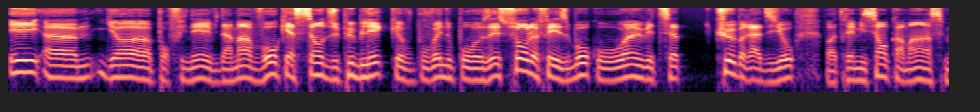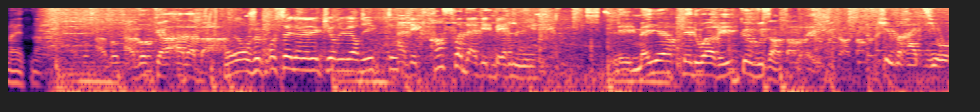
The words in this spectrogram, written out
Et euh, il y a, pour finir, évidemment, vos questions du public que vous pouvez nous poser sur le Facebook au 187 Cube Radio. Votre émission commence maintenant. Avocat à la barre. Alors, je procède à la lecture du verdict. Avec François-David Bernier. Les meilleures plaidoiries que vous entendrez. Cube Radio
